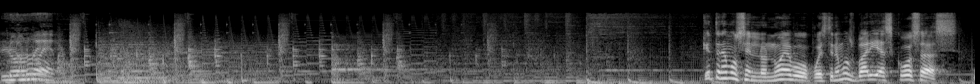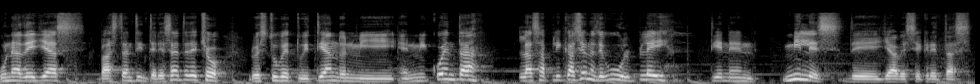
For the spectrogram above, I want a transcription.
Lo nuevo. ¿Qué tenemos en lo nuevo? Pues tenemos varias cosas. Una de ellas bastante interesante. De hecho, lo estuve tuiteando en mi, en mi cuenta. Las aplicaciones de Google Play tienen miles de llaves secretas.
